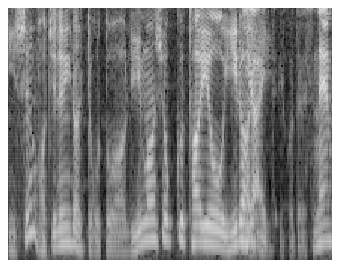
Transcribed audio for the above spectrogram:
2008年以来ってことはリーマンショック対応以来。以来ということですね。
